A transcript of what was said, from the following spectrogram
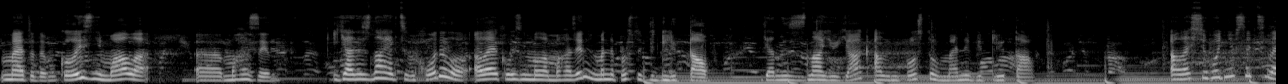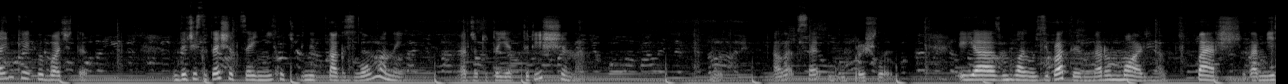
методом, коли знімала е, магазин. Я не знаю, як це виходило, але я коли знімала магазин, він мене просто відлітав. Я не знаю як, але він просто в мене відлітав. Але сьогодні все ціленьке, як ви бачите. Дивлячись на те, що цей ніготь він і так зломаний, адже тут є тріщина. Але все пройшло. І я змогла його зібрати нормально, вперше. Там є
